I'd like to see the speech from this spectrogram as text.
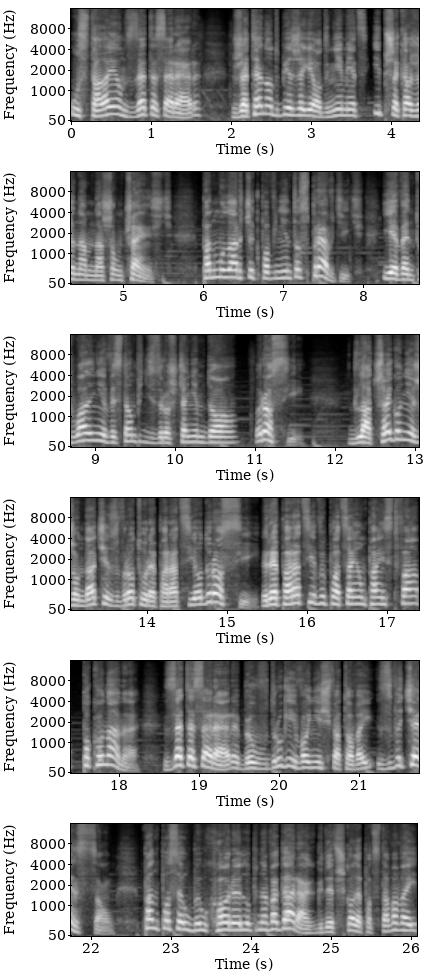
ustalając ZSRR że ten odbierze je od Niemiec i przekaże nam naszą część. Pan Mularczyk powinien to sprawdzić i ewentualnie wystąpić z roszczeniem do Rosji. Dlaczego nie żądacie zwrotu reparacji od Rosji? Reparacje wypłacają państwa pokonane. ZSRR był w II wojnie światowej zwycięzcą. Pan poseł był chory lub na wagarach, gdy w szkole podstawowej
